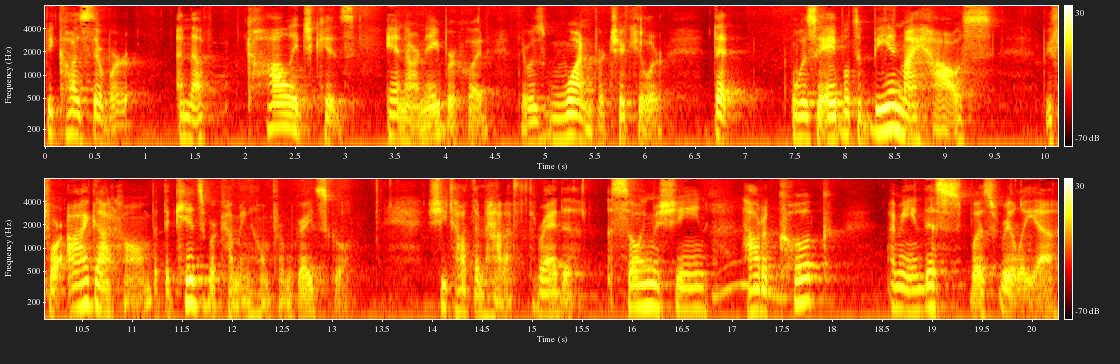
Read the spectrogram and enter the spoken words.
because there were enough college kids in our neighborhood. There was one particular that was able to be in my house before I got home, but the kids were coming home from grade school. She taught them how to thread a, sewing machine, how to cook. I mean, this was really a,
